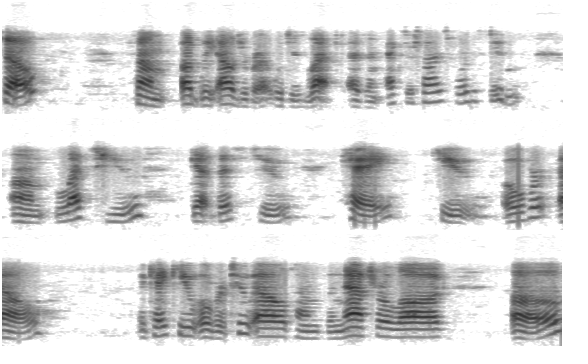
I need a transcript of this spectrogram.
So, some ugly algebra, which is left as an exercise for the student, um, lets you get this to KQ over L, the KQ over 2L times the natural log of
